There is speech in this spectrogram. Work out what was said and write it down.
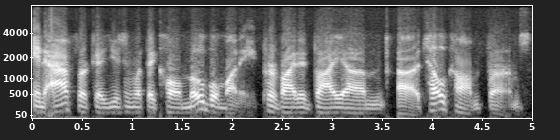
in Africa using what they call mobile money provided by um, uh, telecom firms.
